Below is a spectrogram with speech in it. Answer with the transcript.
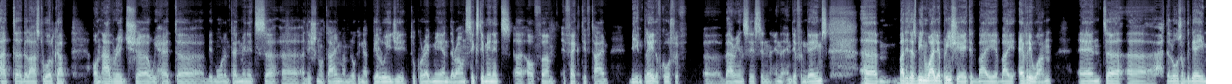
at uh, the last World Cup, on average, uh, we had uh, a bit more than 10 minutes uh, uh, additional time. I'm looking at Pierluigi to correct me, and around 60 minutes uh, of um, effective time being played, of course, with variances in, in, in different games. Um, but it has been widely appreciated by by everyone, and the laws of the game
